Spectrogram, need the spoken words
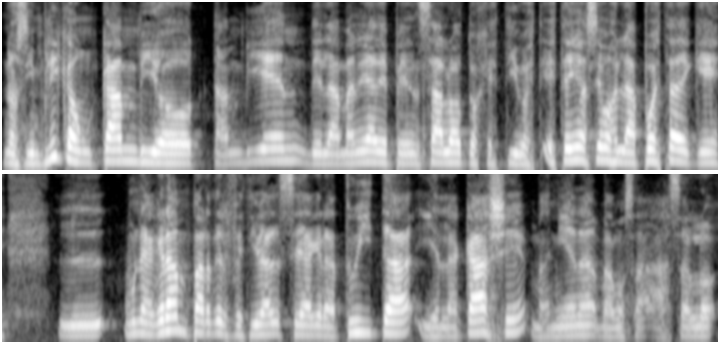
nos implica un cambio también de la manera de pensar lo autogestivo. Este, este año hacemos la apuesta de que una gran parte del festival sea gratuita y en la calle. Mañana vamos a hacerlo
